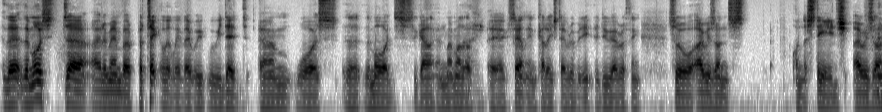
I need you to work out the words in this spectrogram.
The the most uh, I remember particularly that we, we did um, was the the mods, the Gaelic, and my mother uh, certainly encouraged everybody to do everything. So I was on on the stage. I was on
